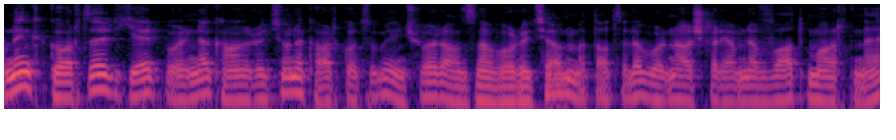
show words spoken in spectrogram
Ունենք գործեր, երբ օրինակ հանրությունը քարկոծում է ինչ որ անznավորության, մտածելով որ նա աշխարհի ամենավատ մարդն է։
